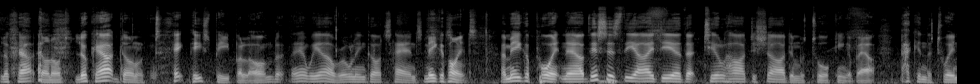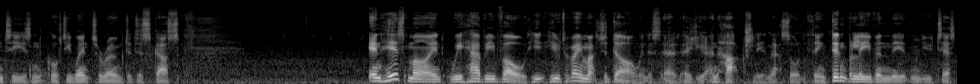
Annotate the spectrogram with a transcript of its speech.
Look out, Donald. Look out, Donald. Take these people on. But there we are, we're all in God's hands. Mega point. Omega Point. Now, this is the idea that Teilhard de Chardin was talking about back in the 20s, and of course, he went to Rome to discuss. In his mind, we have evolved. He, he was very much a Darwinist, as, as you, and Huxley and that sort of thing. Didn't believe in the New Test,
